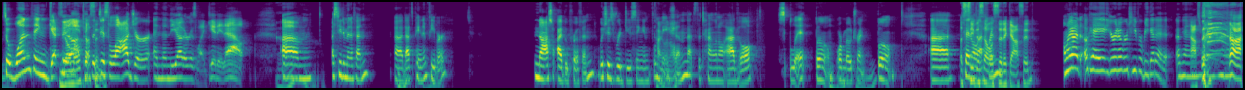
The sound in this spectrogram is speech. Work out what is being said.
so one thing gets it No up, it's a dislodger, and then the other is like get it out. Um, acetaminophen, uh, Mhm. that's pain and fever. Not ibuprofen, which is reducing inflammation. That's the Tylenol Advil split, boom, or Mhm, Motrin, boom. Uh. Acetylsalicylic acid. Oh my god, okay, you're an overachiever, we get it. Okay. Aspirin.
